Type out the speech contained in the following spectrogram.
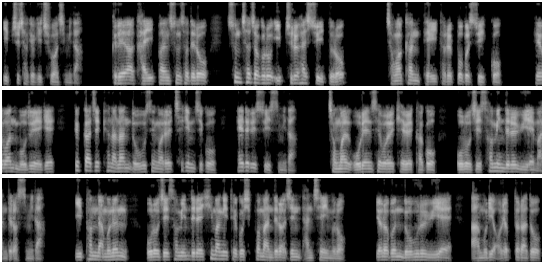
입주 자격이 주어집니다. 그래야 가입한 순서대로 순차적으로 입주를 할 수 있도록 정확한 데이터를 뽑을 수 있고 회원 모두에게 끝까지 편안한 노후 생활을 책임지고 해드릴 수 있습니다. 정말 오랜 세월 계획하고 오로지 서민들을 위해 만들었습니다. 이팝나무는 오로지 서민들의 희망이 되고 싶어 만들어진 단체이므로 여러분 노후를 위해 아무리 어렵더라도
